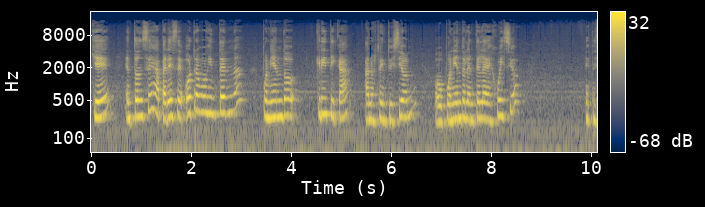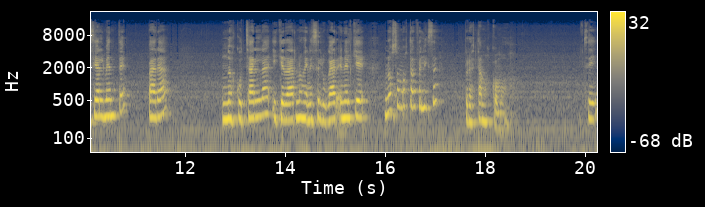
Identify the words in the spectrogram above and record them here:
que entonces aparece otra voz interna poniendo crítica a nuestra intuición o poniéndola en tela de juicio, especialmente para no escucharla y quedarnos en ese lugar en el que no somos tan felices, pero estamos cómodos. ¿Sí?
